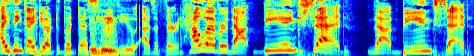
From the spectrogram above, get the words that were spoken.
I think I do have to put Destiny Mm-hmm. with you as a third. However, that being said, that being said,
